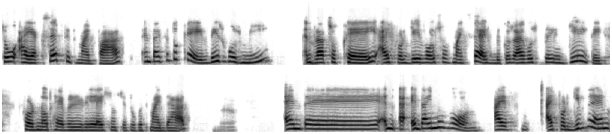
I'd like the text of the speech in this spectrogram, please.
So i accepted my past and i said okay this was me and that's okay. I forgave also myself because i was feeling guilty for not having a relationship with my dad. Yeah. and uh, and and i move on. I i forgive them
